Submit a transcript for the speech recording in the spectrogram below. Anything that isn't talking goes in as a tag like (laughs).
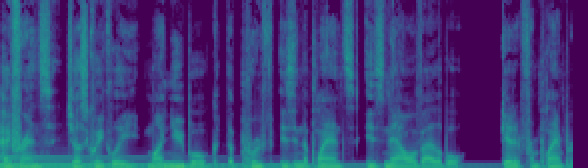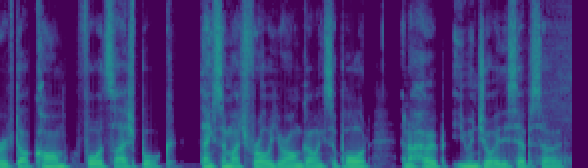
Hey friends, just quickly, my new book, The Proof is in the Plants, is now available. Get it from plantproof.com forward slash book. Thanks so much for all your ongoing support, and I hope you enjoy this episode.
